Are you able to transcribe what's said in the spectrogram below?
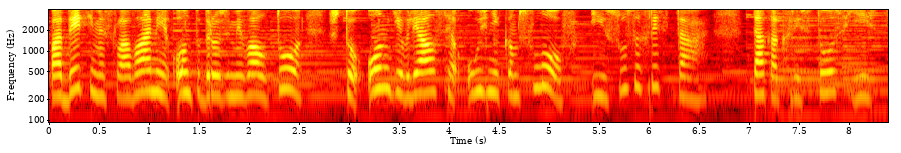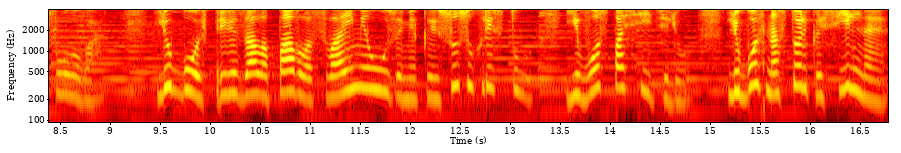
Под этими словами он подразумевал то, что он являлся узником слов Иисуса Христа, так как Христос есть Слово. Любовь привязала Павла своими узами к Иисусу Христу, его Спасителю. Любовь настолько сильная,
